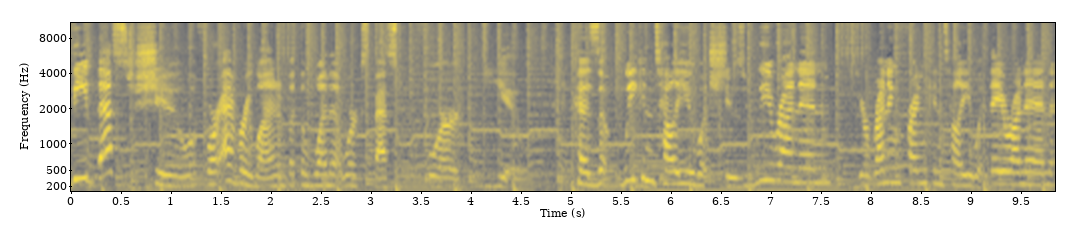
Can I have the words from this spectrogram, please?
the best shoe for everyone, but the one that works best for you. Because we can tell you what shoes we run in, your running friend can tell you what they run in,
